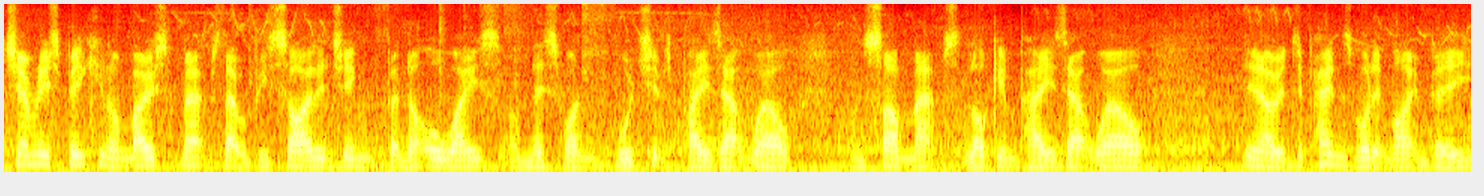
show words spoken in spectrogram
generally speaking, on most maps that would be silaging, but not always. On this one, wood chips pays out well. On some maps, logging pays out well. You know, it depends what it might be,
